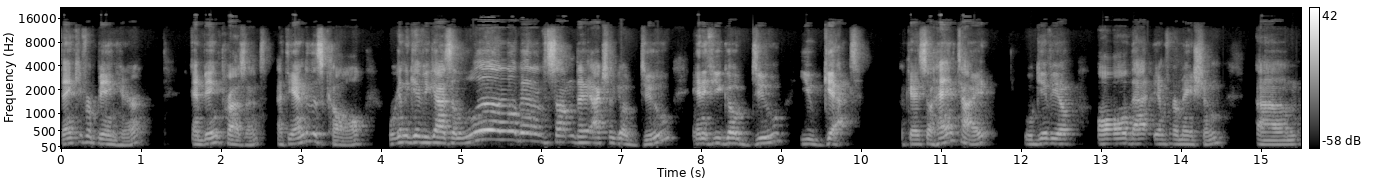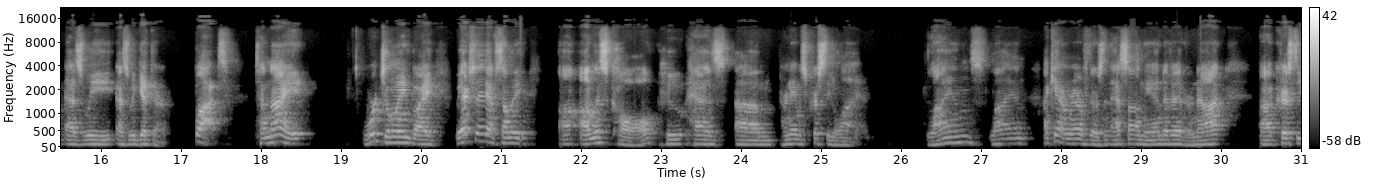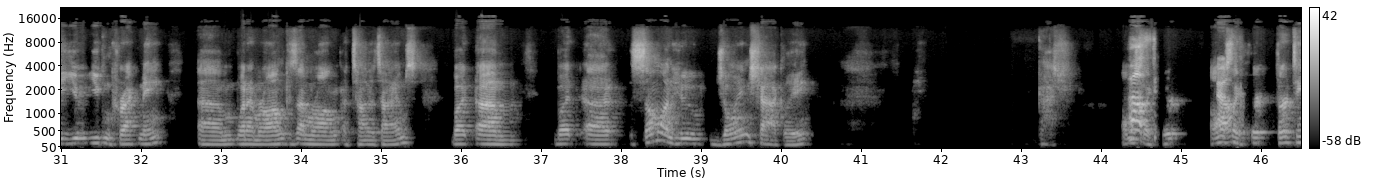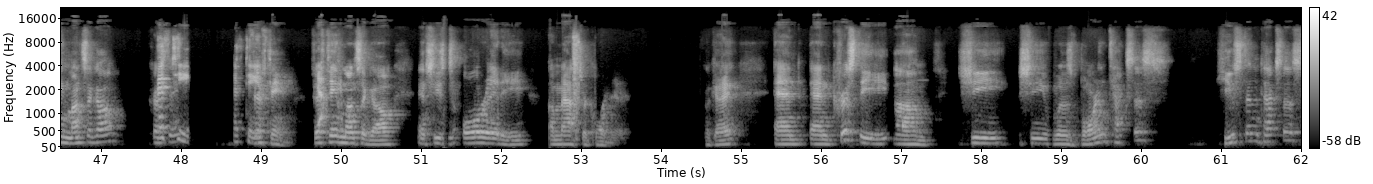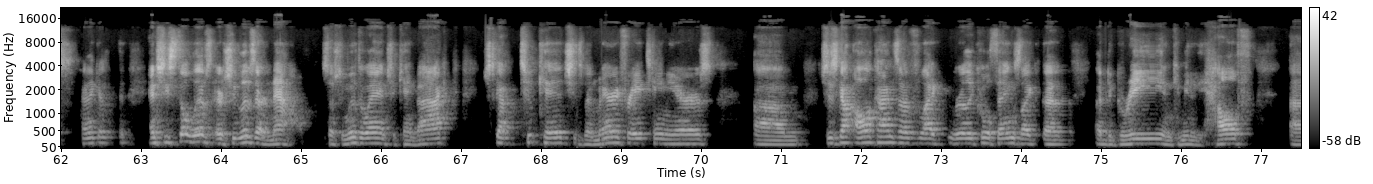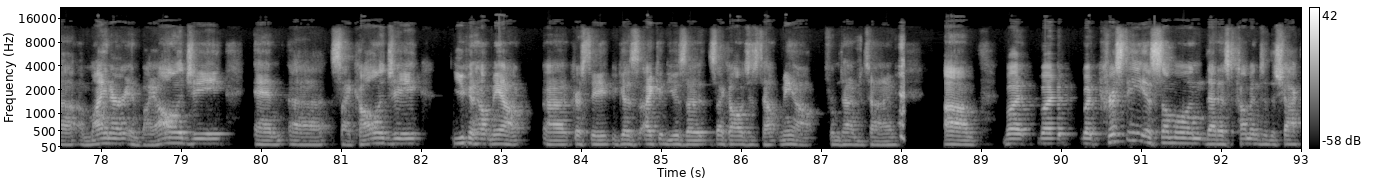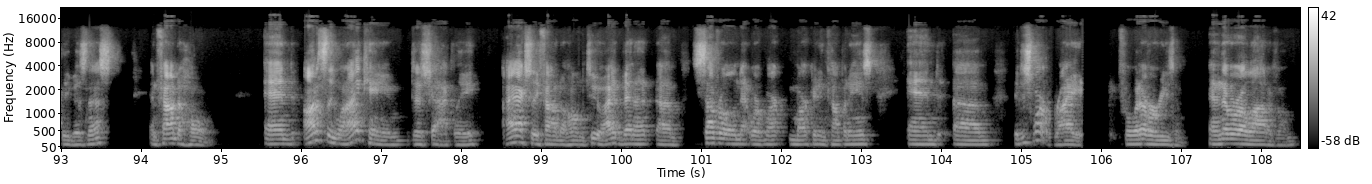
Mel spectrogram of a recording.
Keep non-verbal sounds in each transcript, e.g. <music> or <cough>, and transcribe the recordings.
thank you for being here and being present. At the end of this call, we're going to give you guys a little bit of something to actually go do. And if you go do, you get. Okay, so hang tight. We'll give you all that information um, as we as we get there. But tonight we're joined by we actually have somebody uh, on this call who has um, her name is Christy Lyon. Lions, Lion. I can't remember if there's an S on the end of it or not. Uh, Christy, you you can correct me um, when I'm wrong because I'm wrong a ton of times. But um, but uh, someone who joined Shaklee, gosh, almost like almost like 13 months ago. Christy? 15. 15. 15. 15 yeah. months ago, and she's already a master coordinator. Okay, and and Christy, um, she she was born in Texas Houston, Texas, I think, and she still lives, or she lives there now. So she moved away and she came back. She's got two kids. She's been married for 18 years. Um, she's got all kinds of like really cool things, like a, a degree in community health, uh, a minor in biology and uh, psychology. You can help me out, uh, Christy, because I could use a psychologist to help me out from time to time. <laughs> Um, but but but Christy is someone that has come into the Shaklee business and found a home. And honestly, when I came to Shaklee, I actually found a home too. I had been at um, several network mar- marketing companies, and um, they just weren't right for whatever reason. And there were a lot of them.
